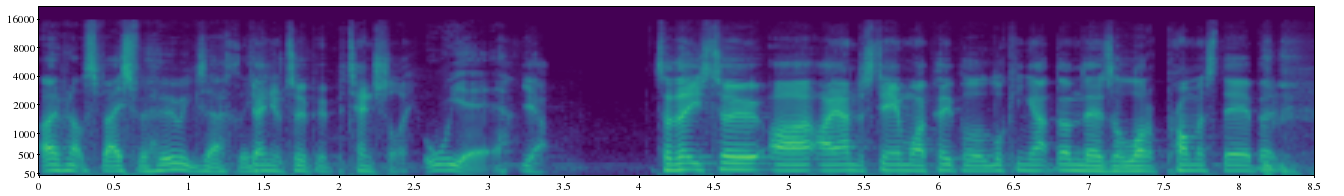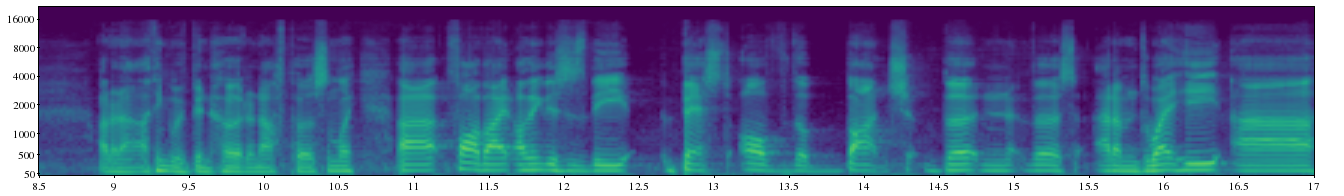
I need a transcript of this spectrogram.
open up space for who exactly? Daniel Tupou potentially. Oh yeah. Yeah. So these two, uh, I understand why people are looking at them. There's a lot of promise there, but I don't know. I think we've been hurt enough personally. Uh, five eight. I think this is the best of the bunch. Burton versus Adam Doueihi. Uh,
